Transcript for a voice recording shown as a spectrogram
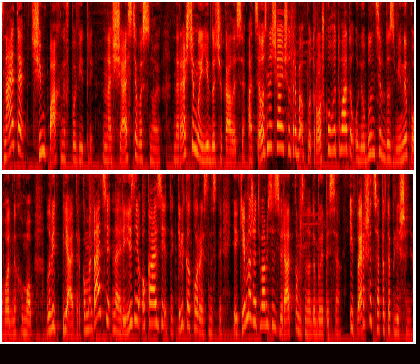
Знаєте, чим пахне в повітрі? На щастя, весною. Нарешті ми її дочекалися. А це означає, що треба потрошку готувати улюбленців до зміни погодних умов. Ловіть 5 рекомендацій на різні оказії та кілька корисностей, які можуть вам зі звірятком знадобитися. І перше це потеплішання.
